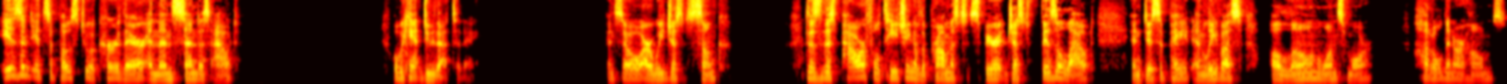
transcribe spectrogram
Isn't it supposed to occur there and then send us out? Well, we can't do that today. And so are we just sunk? Does this powerful teaching of the promised Spirit just fizzle out and dissipate and leave us alone once more, huddled in our homes?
